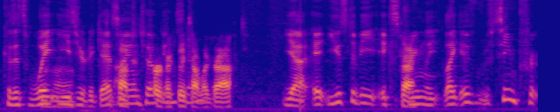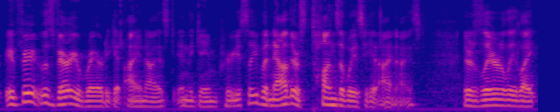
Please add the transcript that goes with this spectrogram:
Because it's way Mhm. easier to get It's ion tokens. perfectly now. telegraphed. Yeah, it used to be extremely like it seemed it, it was very rare to get ionized in the game previously, but now there's tons of ways to get ionized. There's literally like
